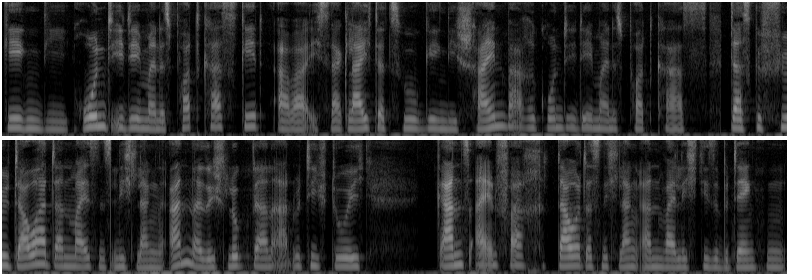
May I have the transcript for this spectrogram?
gegen die Grundidee meines Podcasts geht, aber ich sage gleich dazu gegen die scheinbare Grundidee meines Podcasts. Das Gefühl dauert dann meistens nicht lange an, also ich schluck dann, atme tief durch. Ganz einfach dauert das nicht lang an, weil ich diese Bedenken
